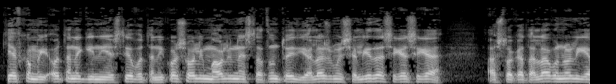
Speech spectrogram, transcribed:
Και εύχομαι όταν εγκαινιαστεί ο βοτανικός όλοι μα όλοι να αισθανθούν το ίδιο. Αλλάζουμε σελίδα σιγά σιγά. Α το καταλάβουν όλοι οι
